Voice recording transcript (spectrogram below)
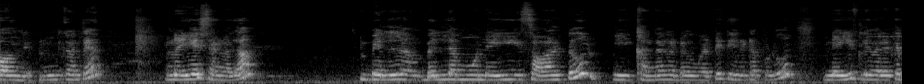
బాగుంది. ఎందుకంటే నెయ్యి వేసాం కదా బెల్లం బెల్లము నెయ్యి సాల్ట్ ఈ కందగడ్డ బట్టి తినేటప్పుడు నెయ్యి ఫ్లేవర్ అయితే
